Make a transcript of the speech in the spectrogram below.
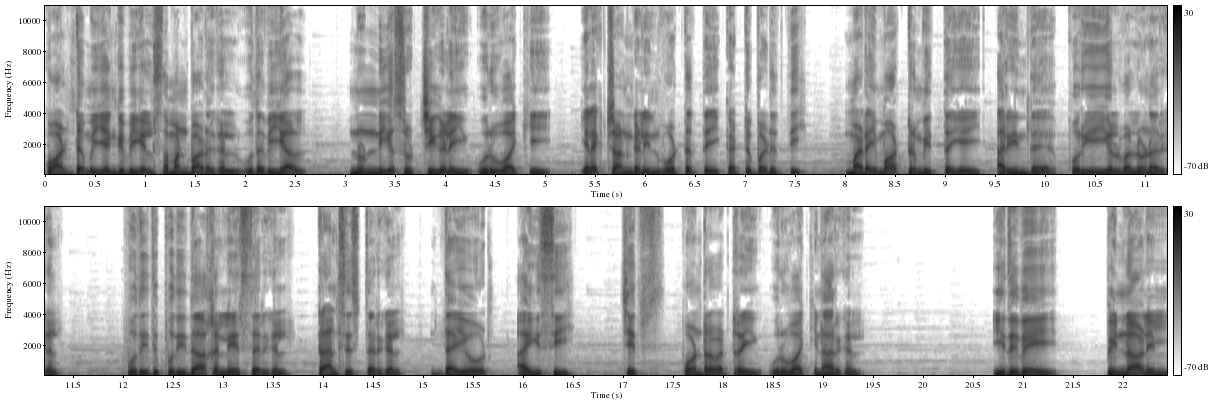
குவாண்டம் இயங்குவியல் சமன்பாடுகள் உதவியால் நுண்ணிய சுட்சிகளை உருவாக்கி எலக்ட்ரான்களின் ஓட்டத்தை கட்டுப்படுத்தி மடைமாற்றும் வித்தையை அறிந்த பொறியியல் வல்லுநர்கள் புதிது புதிதாக லேசர்கள் டிரான்சிஸ்டர்கள் டயோட் ஐசி சிப்ஸ் போன்றவற்றை உருவாக்கினார்கள். இதுவே பின்னாளில்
